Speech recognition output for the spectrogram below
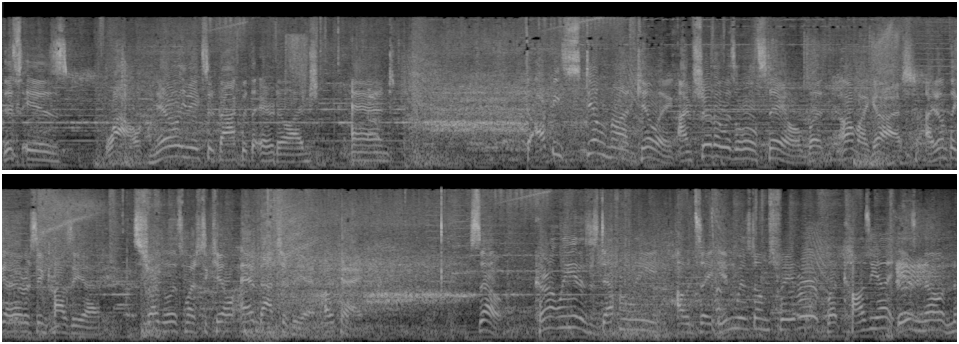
This is Wow, narrowly makes it back with the air dodge, and the RP's still not killing. I'm sure that was a little stale, but oh my gosh, I don't think I've ever seen Kazuya struggle this much to kill, and that should be it. Okay. So, currently this is definitely, I would say, in Wisdom's favor, but Kazuya is known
